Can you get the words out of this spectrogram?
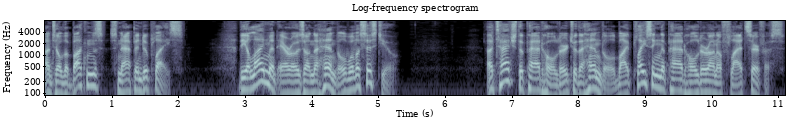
until the buttons snap into place. The alignment arrows on the handle will assist you. Attach the pad holder to the handle by placing the pad holder on a flat surface.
